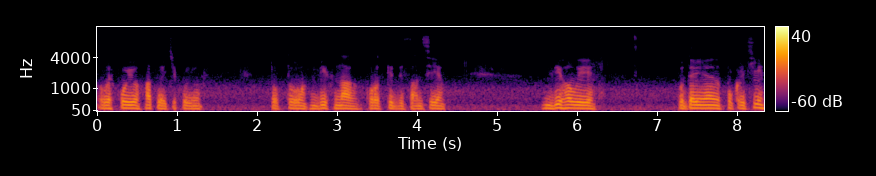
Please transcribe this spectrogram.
легкою атлетикою, тобто біг на короткі дистанції. Бігали по дерев'яному покритті,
